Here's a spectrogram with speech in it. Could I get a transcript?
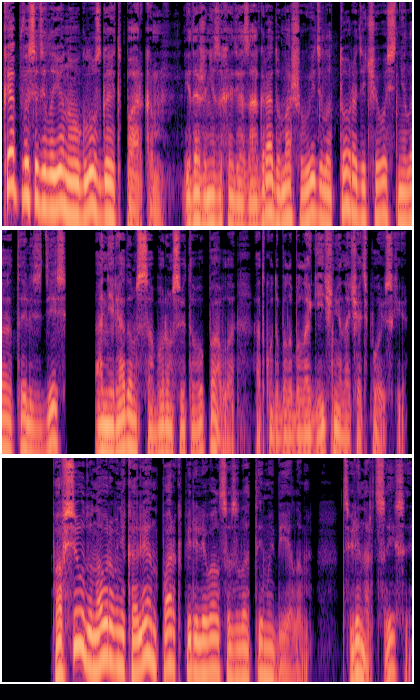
Кэб высадил ее на углу с гайд-парком, и даже не заходя за ограду, Маша увидела то, ради чего сняла отель здесь, а не рядом с собором Святого Павла, откуда было бы логичнее начать поиски. Повсюду на уровне колен парк переливался золотым и белым. Цвели нарциссы,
